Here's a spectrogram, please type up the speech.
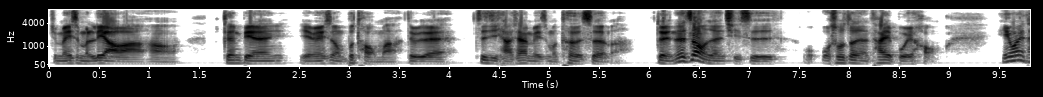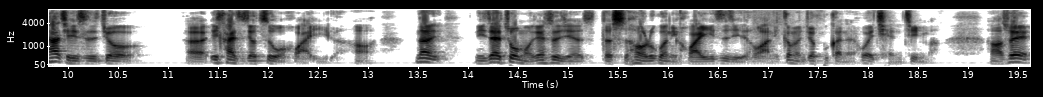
就没什么料啊，哈，跟别人也没什么不同嘛，对不对？自己好像没什么特色嘛，对。那这种人其实我我说真的，他也不会红，因为他其实就呃一开始就自我怀疑了啊，那。你在做某件事情的时候，如果你怀疑自己的话，你根本就不可能会前进嘛。啊，所以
